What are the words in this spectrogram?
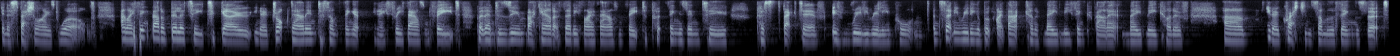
in a specialized world. And I think that ability to go, you know, drop down into something at, you know, 3,000 feet, but then to zoom back out at 35,000 feet to put things into perspective is really, really important. And certainly reading a book like that kind of made me think about it and made me kind of, um, you know, question some of the things that,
